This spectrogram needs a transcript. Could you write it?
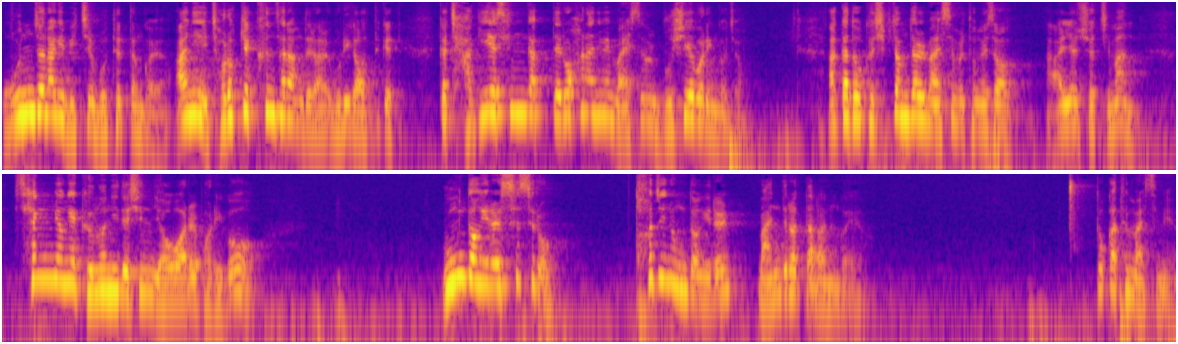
온전하게 믿지 못했던 거예요. 아니 저렇게 큰 사람들을 우리가 어떻게 그러니까 자기의 생각대로 하나님의 말씀을 무시해 버린 거죠. 아까도 그 13절 말씀을 통해서 알려 주셨지만 생명의 근원이 되신 여호와를 버리고 웅덩이를 스스로 터진 웅덩이를 만들었다라는 거예요. 똑같은 말씀이에요.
